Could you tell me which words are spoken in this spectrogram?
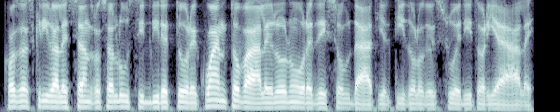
Cosa scrive Alessandro Sallusti, il direttore? Quanto vale l'onore dei soldati? È il titolo del suo editoriale.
